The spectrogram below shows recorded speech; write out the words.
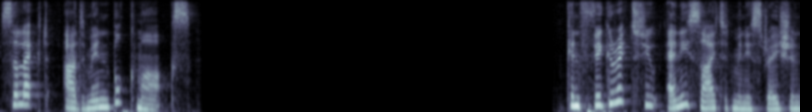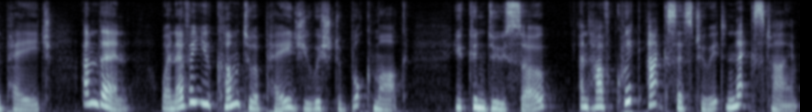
select Admin Bookmarks. Configure it to any site administration page and then Whenever you come to a page you wish to bookmark, you can do so and have quick access to it next time,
